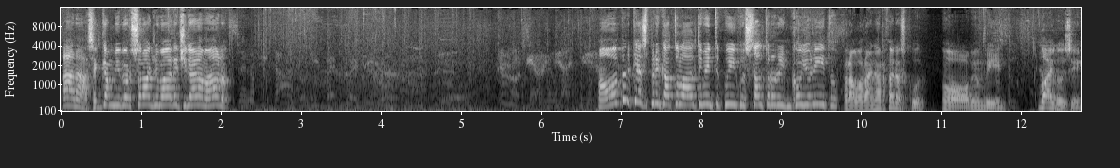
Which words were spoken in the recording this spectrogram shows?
Ah, no, se cambi personaggio magari ci dai una mano. Oh, ma perché ha sprecato l'ultimate qui, quest'altro rincoglionito? Bravo Rainer, fai da scudo. Oh, abbiamo vinto. Vai così.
